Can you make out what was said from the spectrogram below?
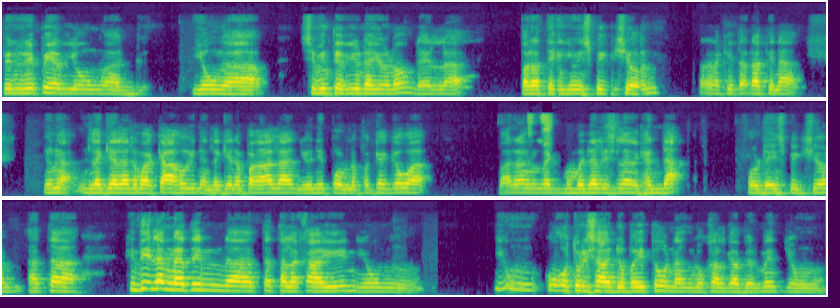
pinrepair yung ah, g- yung uh, cemetery na yun, no? Dahil ah, parating yung inspection. Nakita natin na yun nga, nilagyan lang ng mga kahoy, nilagyan ng pangalan, uniform na pagkagawa. Parang nagmamadali sila naghanda for the inspection. At ah, hindi lang natin ah, tatalakayin yung yung kung otorisado ba ito ng local government yung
